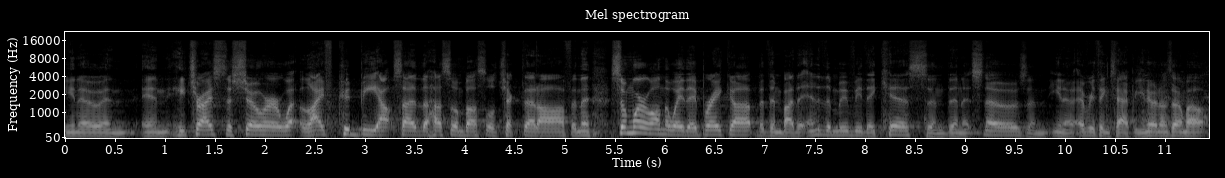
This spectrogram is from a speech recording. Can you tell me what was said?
you know, and, and he tries to show her what life could be outside of the hustle and bustle, check that off. And then somewhere along the way they break up, but then by the end of the movie they kiss and then it snows and, you know, everything's happy. You know what I'm talking about?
